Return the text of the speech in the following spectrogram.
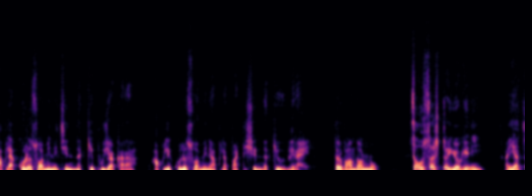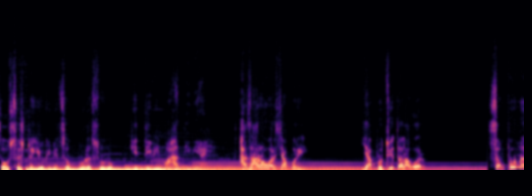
आपल्या कुलस्वामिनीची नक्की पूजा करा. आपली कुलस्वामिनी आपल्या पाठीशी नक्की उभी राहील. तर बांधवांनो चौसष्ट योगिनी आणि या चौसष्ट योगिनीचं मूळ स्वरूप ही देवी महादेवी आहे. हजारो वर्षापूर्वी या पृथ्वी तलावर संपूर्ण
